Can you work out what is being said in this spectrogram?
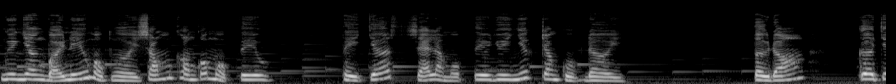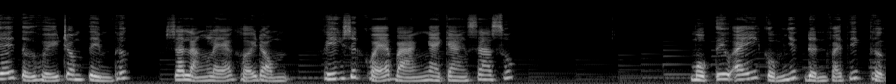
Nguyên nhân bởi nếu một người sống không có mục tiêu thì chết sẽ là mục tiêu duy nhất trong cuộc đời. Từ đó, cơ chế tự hủy trong tiềm thức sẽ lặng lẽ khởi động khiến sức khỏe bạn ngày càng xa sút. Mục tiêu ấy cũng nhất định phải thiết thực,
